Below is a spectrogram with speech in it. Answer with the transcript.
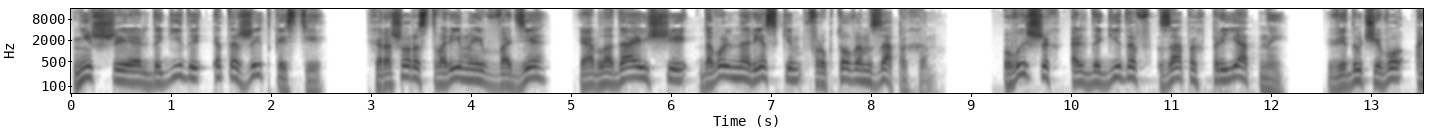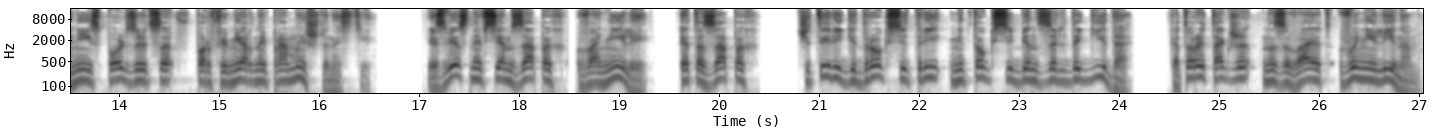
низшие альдегиды – это жидкости, хорошо растворимые в воде и обладающие довольно резким фруктовым запахом. У высших альдегидов запах приятный, ввиду чего они используются в парфюмерной промышленности. Известный всем запах ванили – это запах 4-гидрокси-3-метоксибензальдегида, который также называют ванилином.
